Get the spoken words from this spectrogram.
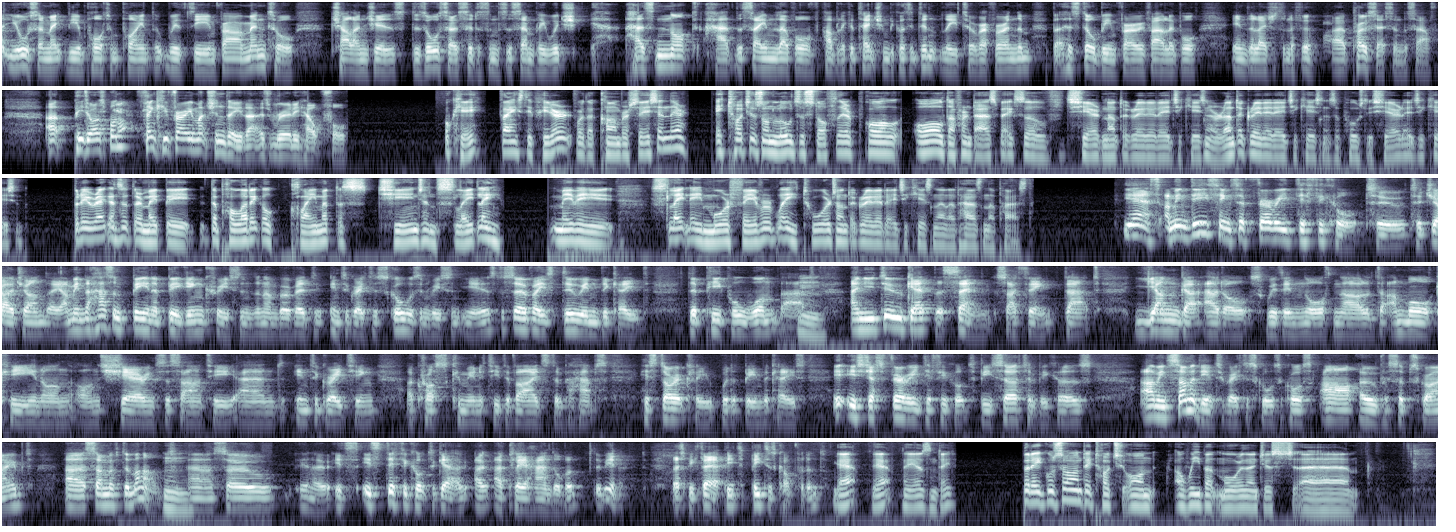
But you also make the important point that with the environmental challenges, there's also Citizens' Assembly, which has not had the same level of public attention because it didn't lead to a referendum, but has still been very valuable in the legislative uh, process in the South. Uh, Peter Osborne, thank you very much indeed. That is really helpful. Okay, thanks to Peter for the conversation there. It touches on loads of stuff there, Paul, all different aspects of shared and integrated education, or integrated education as opposed to shared education. But he reckons that there might be the political climate is changing slightly, maybe slightly more favourably towards integrated education than it has in the past. Yes, I mean these things are very difficult to to judge, aren't they? I mean there hasn't been a big increase in the number of ed- integrated schools in recent years. The surveys do indicate that people want that, mm. and you do get the sense, I think, that younger adults within Northern Ireland are more keen on, on sharing society and integrating across community divides than perhaps historically would have been the case. It is just very difficult to be certain because, I mean, some of the integrated schools, of course, are oversubscribed. Uh, some of them aren't. Mm. Uh, so you know, it's it's difficult to get a, a, clear handle. But you know, let's be fair. Peter Peter's confident. Yeah, yeah, he is indeed. But it goes on to touch on a wee bit more than just uh,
